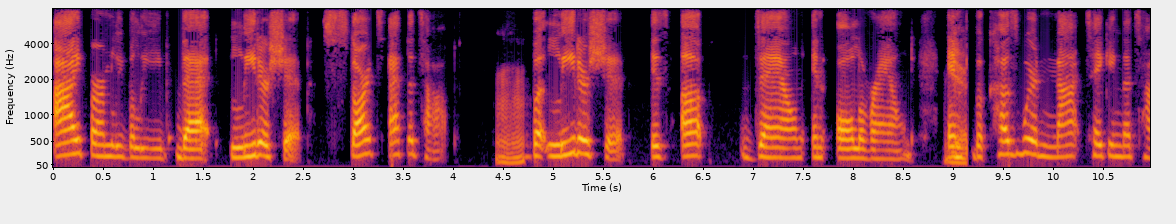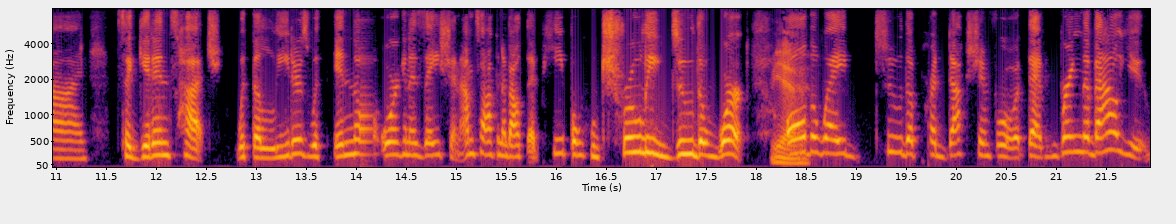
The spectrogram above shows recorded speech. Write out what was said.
i firmly believe that leadership starts at the top Mm-hmm. But leadership is up, down, and all around. And yeah. because we're not taking the time to get in touch with the leaders within the organization, I'm talking about the people who truly do the work, yeah. all the way to the production for it that bring the value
